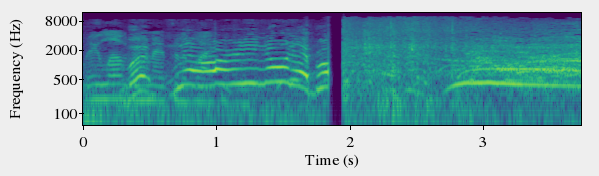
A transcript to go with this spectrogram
They love But doing that to no, the I already know that, bro.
